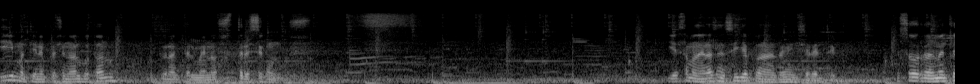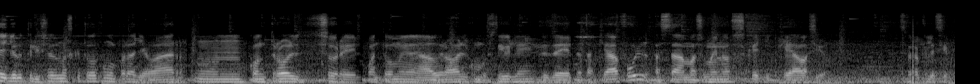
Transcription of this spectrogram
y mantienen presionado el botón durante al menos 3 segundos. Y de esta manera sencilla podrán reiniciar el trip. Eso realmente yo lo utilizo más que todo como para llevar un control sobre cuánto me ha durado el combustible desde la tanqueada full hasta más o menos que queda vacío Espero que les sirva.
